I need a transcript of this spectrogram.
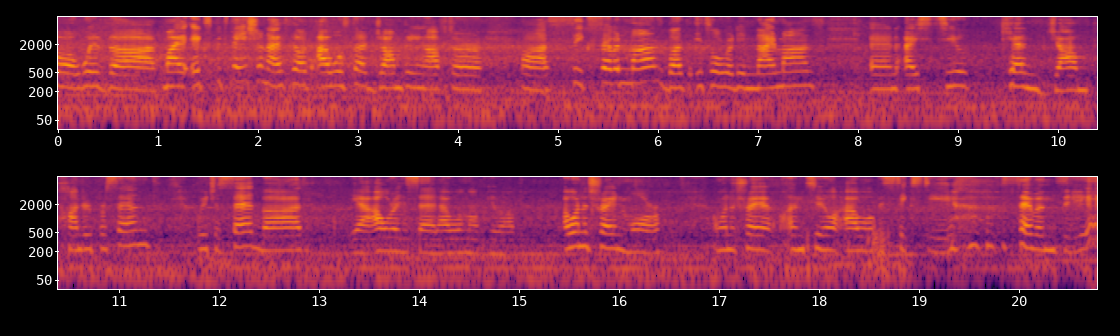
uh, with uh, my expectation. I thought I will start jumping after uh, six, seven months, but it's already nine months, and I still can jump 100%, which is sad. But yeah, I already said I will not give up. I want to train more. I want to train until I will be 60, 70.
